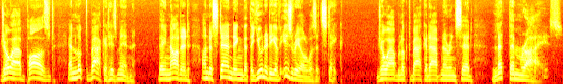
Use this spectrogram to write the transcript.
Joab paused and looked back at his men. They nodded, understanding that the unity of Israel was at stake. Joab looked back at Abner and said, Let them rise.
